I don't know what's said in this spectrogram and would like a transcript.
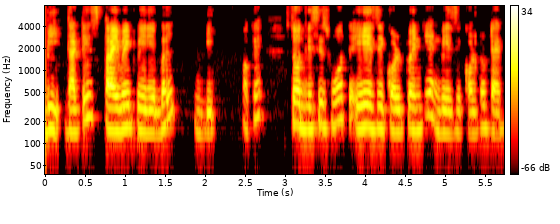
b that is private variable b. Okay? So this is what a is equal to 20 and b is equal to 10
